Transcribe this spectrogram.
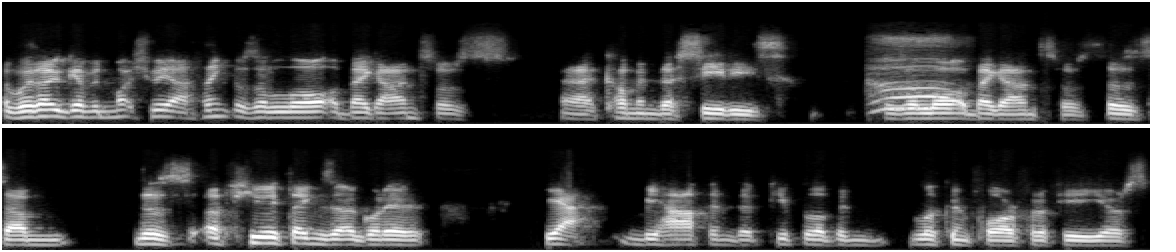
without giving much away, I think there's a lot of big answers uh, coming this series. There's a lot of big answers. There's um there's a few things that are going to yeah, be happened that people have been looking for for a few years.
